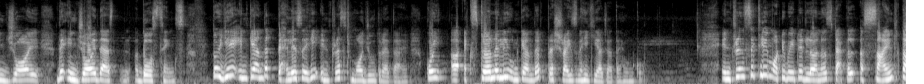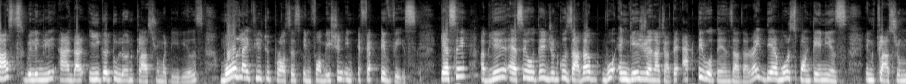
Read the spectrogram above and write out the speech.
enjoy they enjoy that those things तो ये इनके अंदर पहले से ही इंटरेस्ट मौजूद रहता है कोई एक्सटर्नली uh, उनके अंदर प्रेशराइज नहीं किया जाता है उनको Intrinsically motivated learners tackle assigned tasks willingly and are eager to learn classroom materials, more likely to process information in effective ways. कैसे अब ये ऐसे होते हैं जिनको ज़्यादा वो एंगेज रहना चाहते हैं एक्टिव होते हैं ज़्यादा right they are more spontaneous in classroom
